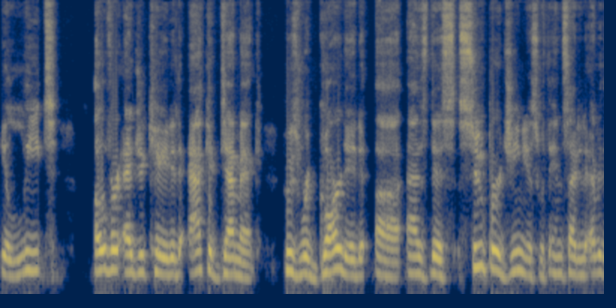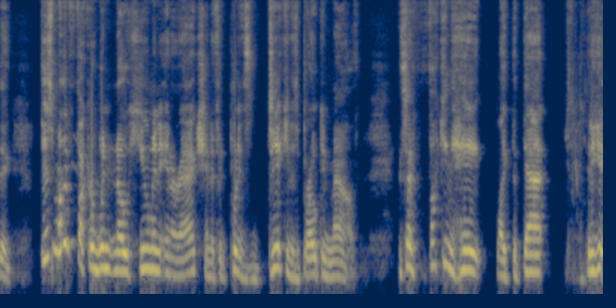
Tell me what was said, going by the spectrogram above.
elite, overeducated academic who's regarded uh, as this super genius with insight into everything. This motherfucker wouldn't know human interaction if it put its dick in his broken mouth. It's I fucking hate like that that that he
